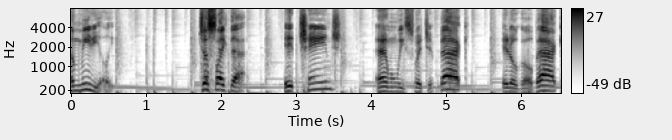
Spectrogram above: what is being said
immediately. Just like that. It changed, and when we switch it back, it'll go back.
